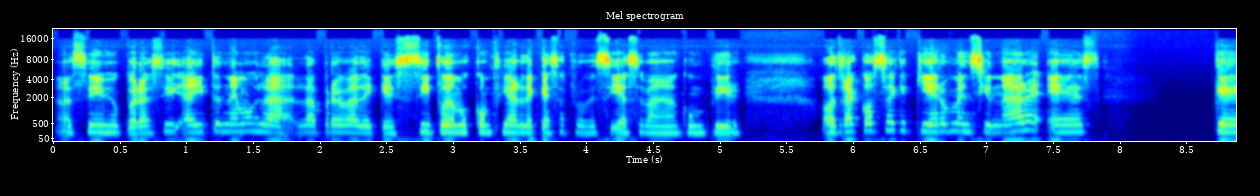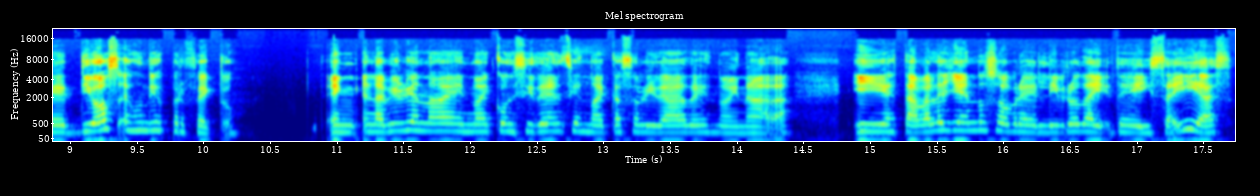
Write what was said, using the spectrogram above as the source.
Así, pero así ahí tenemos la, la, prueba de que sí podemos confiar de que esas profecías se van a cumplir. Otra cosa que quiero mencionar es que Dios es un Dios perfecto. En, en la Biblia no hay, no hay coincidencias, no hay casualidades, no hay nada. Y estaba leyendo sobre el libro de, de Isaías.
